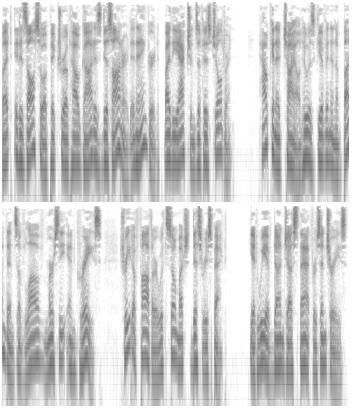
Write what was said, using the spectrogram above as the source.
but it is also a picture of how God is dishonored and angered by the actions of His children. How can a child who is given an abundance of love, mercy, and grace treat a father with so much disrespect. Yet we have done just that for centuries.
